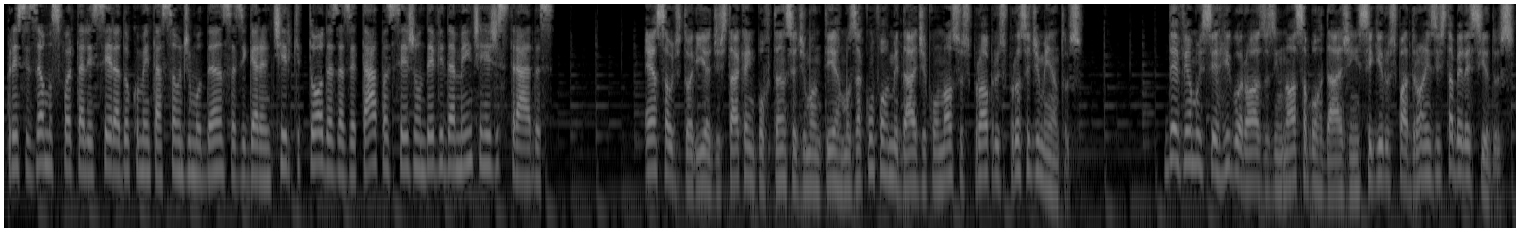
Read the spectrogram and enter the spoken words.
Precisamos fortalecer a documentação de mudanças e garantir que todas as etapas sejam devidamente registradas. Essa auditoria destaca a importância de mantermos a conformidade com nossos próprios procedimentos. Devemos ser rigorosos em nossa abordagem e seguir os padrões estabelecidos.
